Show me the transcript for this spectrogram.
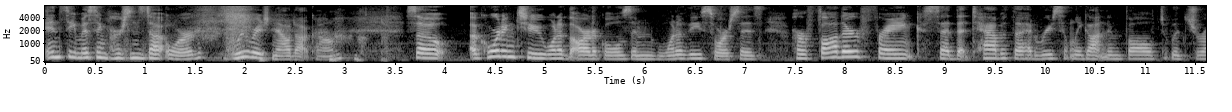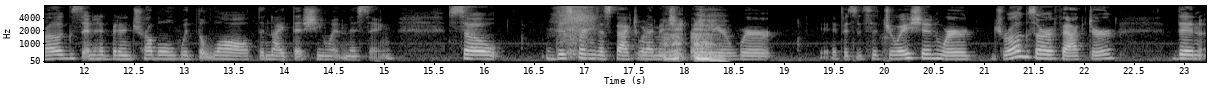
NCMissingPersons.org, BlueRidgeNow.com. So, according to one of the articles in one of these sources, her father, Frank, said that Tabitha had recently gotten involved with drugs and had been in trouble with the law the night that she went missing. So, this brings us back to what I mentioned earlier, where if it's a situation where drugs are a factor, then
